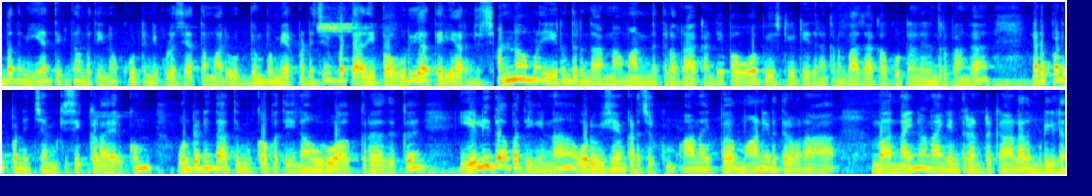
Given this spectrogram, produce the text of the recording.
நிபந்தனை ஏற்றுக்கிட்டு தான் பார்த்தீங்கன்னா கூட்டணிக்குள்ளே சேர்த்த மாதிரி ஒரு பிம்பம் ஏற்பட்டுச்சு. பட் அது இப்போ உறுதியாக தெரிய ஆரம்பிச்சிருச்சு. அண்ணாமலை இருந்திருந்தாருன்னா மாநில தலைவராக கண்டிப்பாக ஓபிஎஸ் டிடி தினகரன் பாஜக கூட்டணியில் இருந்திருப்பாங்க. எடப்பாடி பழனிசாமிக்கு சிக்கலாக இருக்கும் ஒன்றிணைந்த அதிமுக பார்த்திங்கன்னா உருவாக்குறதுக்கு எளிதாக பார்த்தீங்கன்னா ஒரு விஷயம் கிடச்சிருக்கும். ஆனால் இப்போ மாநில தலைவராக நைனா நாகேந்திரன் இருக்கனால அது முடியல.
